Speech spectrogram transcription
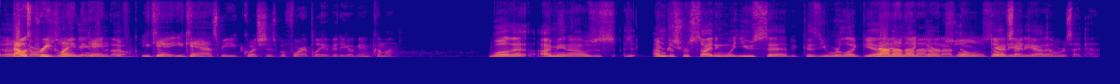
uh, that was Dark pre-playing the game though. difficult. You can't you can't ask me questions before I play a video game. Come on. Well, that I mean, I was just, I'm just reciting what you said because you were like, yeah, no, I no, didn't no, like no, no, no. Souls, Don't don't yada recite yada yada. Don't recite that.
